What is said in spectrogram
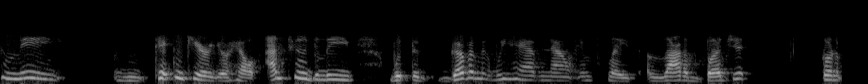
to me, taking care of your health, I truly believe with the government we have now in place, a lot of budget going to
